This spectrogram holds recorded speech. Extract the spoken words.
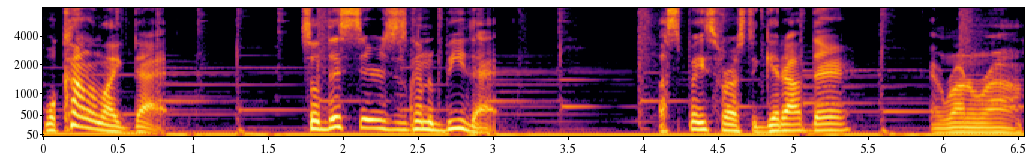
Well, kind of like that. So, this series is going to be that a space for us to get out there and run around.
